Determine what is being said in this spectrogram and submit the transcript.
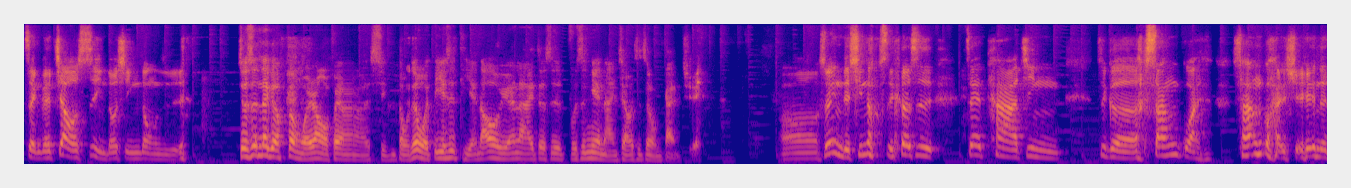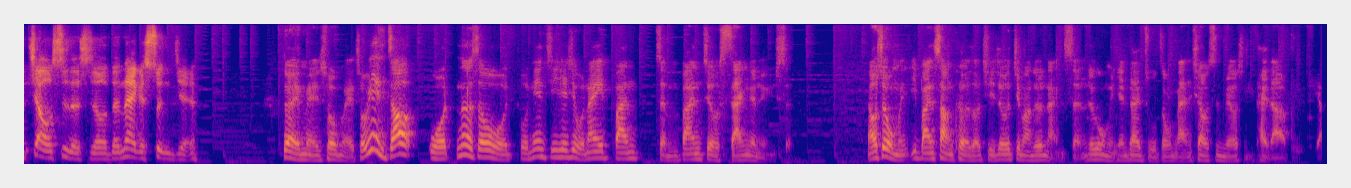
整个教室你都心动，是不是？就是那个氛围让我非常的心动，就我第一次体验到，哦，原来就是不是念男教是这种感觉。哦，所以你的心动时刻是在踏进这个 商管商管学院的教室的时候的那个瞬间。对，没错没错，因为你知道我那时候我我念机械系，我那一班整班只有三个女生。然后，所以我们一般上课的时候，其实都基本上都是男生，就跟我们以前在祖宗男校是没有什么太大的不一样。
